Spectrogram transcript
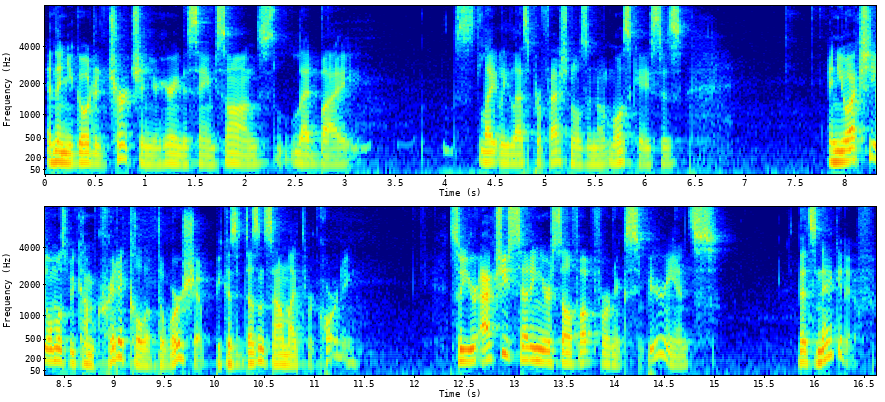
And then you go to church and you're hearing the same songs led by slightly less professionals in most cases. And you actually almost become critical of the worship because it doesn't sound like the recording. So you're actually setting yourself up for an experience that's negative.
